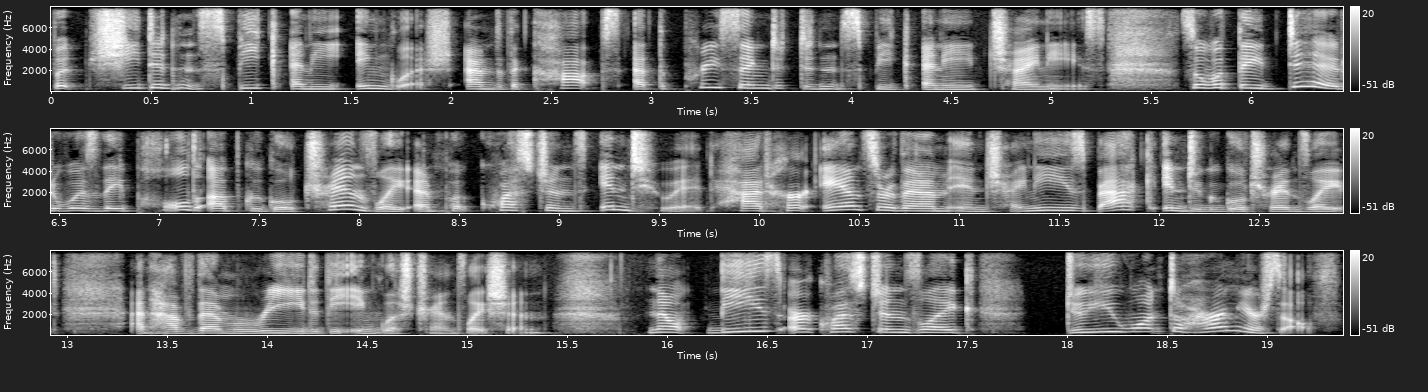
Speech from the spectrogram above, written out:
But she didn't speak any English, and the cops at the precinct didn't speak any Chinese. So what they did was they pulled up Google Translate and put questions into it, had her answer them in Chinese back into Google Translate, and have them read the English translation. Now, these are questions like Do you want to harm yourself?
